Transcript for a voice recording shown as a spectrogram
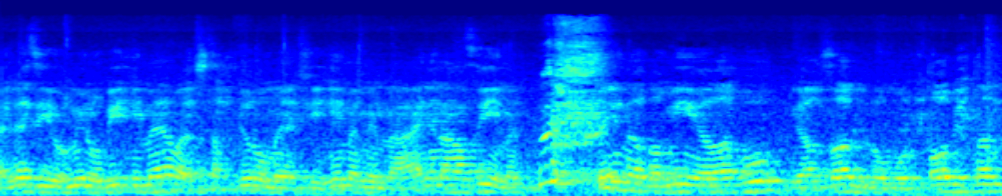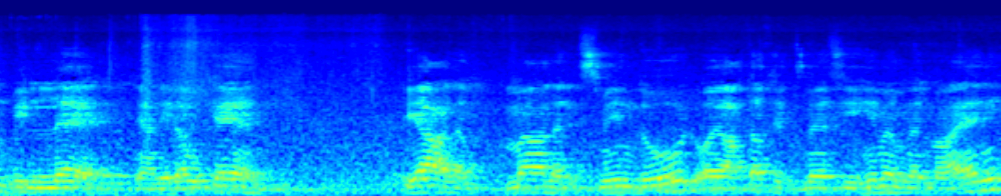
الذي يؤمن بهما ويستحضر ما فيهما من معان عظيمة. فإن ضميره يظل مرتبطا بالله. يعني لو كان يعلم معنى الاسمين دول ويعتقد ما فيهما من المعاني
